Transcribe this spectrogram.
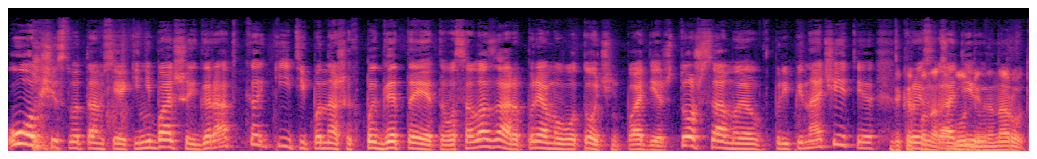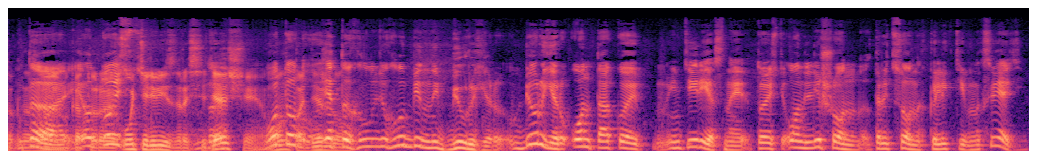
общества там всякие, небольшие городки, типа наших ПГТ этого Салазара, прямо вот очень поддерживают. То же самое при Пиночете Да как у нас глубинный народ, так называемый, да, который есть, у телевизора сидящий, да. вот он, он это глубинный бюргер. Бюргер Бюргер, он такой интересный, то есть он лишен традиционных коллективных связей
